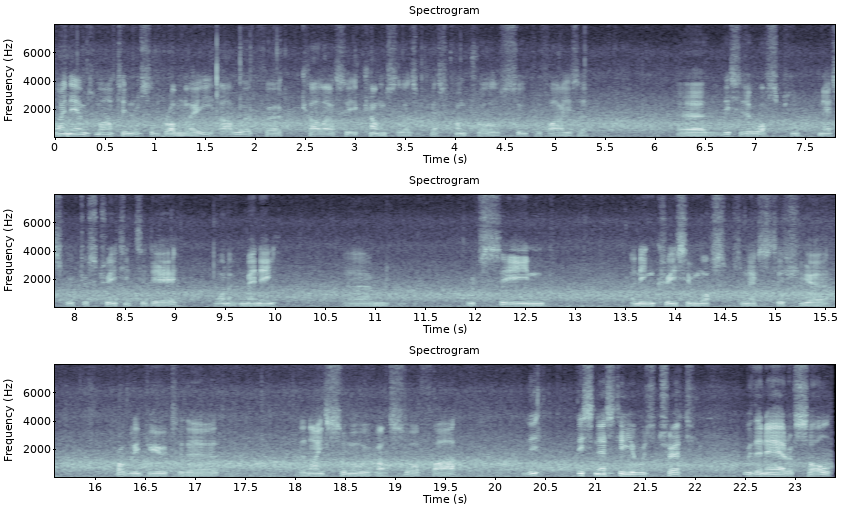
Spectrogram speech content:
My name's Martin Russell Bromley. I work for Carlisle City Council as a pest control supervisor. Uh, this is a wasp nest we've just treated today, one of many. Um, we've seen an increase in wasp nests this year, probably due to the, the nice summer we've had so far. This nest here was treated with an aerosol.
